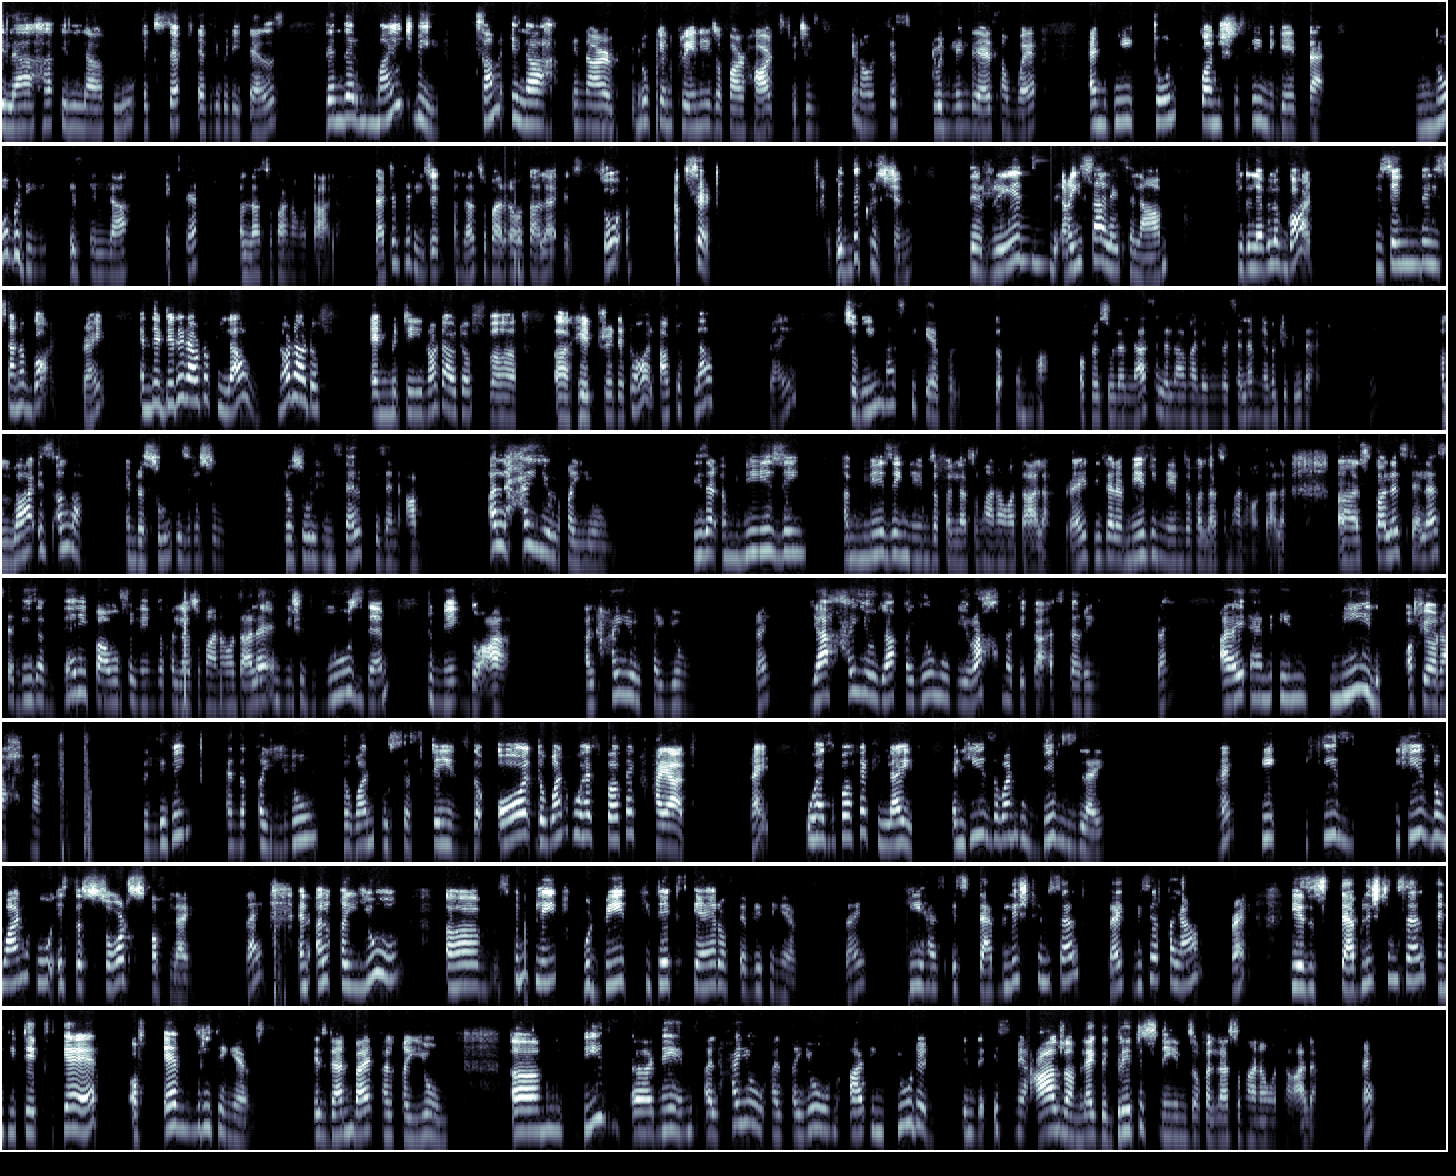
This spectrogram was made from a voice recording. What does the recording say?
ilaha illahu except everybody else, then there might be some ilah in our nook and crannies of our hearts, which is, you know, just dwindling there somewhere. And we don't consciously negate that. Nobody is ilah except Allah subhanahu wa ta'ala. That is the reason Allah subhanahu wa ta'ala is so upset with the Christians. They raised Isa alayhi salam to the level of God. He's saying he's son of God, right? And they did it out of love, not out of enmity, not out of uh, uh, hatred at all, out of love, right? So we must be careful, the ummah of Rasulullah never to do that. Allah is Allah and Rasul is Rasul. Rasul himself is an Abd. Al Hayyul Qayyum. These are amazing, amazing names of Allah subhanahu wa ta'ala, right? These are amazing names of Allah subhanahu wa ta'ala. Uh, scholars tell us that these are very powerful names of Allah subhanahu wa ta'ala and we should use them to make dua. Al Hayyul Qayyum, right? Ya Hayyu Ya Qayyum bi rahmatika astaghith, right? I am in need of your rahmah. The living and the Qayyum, the one who sustains, the all, the one who has perfect hayat, right? Who has a perfect life, and he is the one who gives life, right? He he's he is the one who is the source of life, right? And Al Qayyum uh, simply would be he takes care of everything else, right? He has established himself, like we say Qiyam, right? He has established himself and he takes care of everything else. Is done by Al Qayyum. Um, these uh, names, Al Hayyu, Al Qayyum, are included in the Ism Azam, like the greatest names of Allah subhanahu wa ta'ala. Right?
